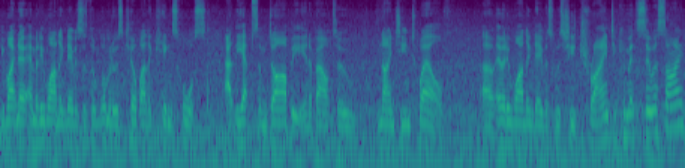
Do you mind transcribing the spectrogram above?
You might know Emily Wilding Davis as the woman who was killed by the King's Horse at the Epsom Derby in about 1912. Uh, Emily Wilding Davis, was she trying to commit suicide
